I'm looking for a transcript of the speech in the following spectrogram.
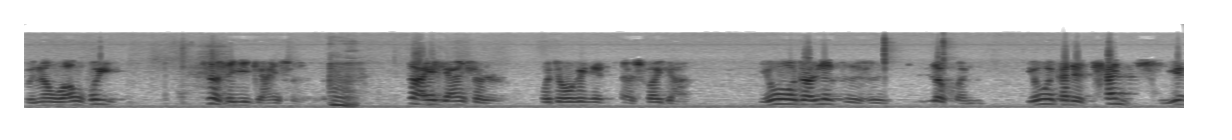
不能挽回，这是一件事。嗯，再一件事，我就我给你再说一下。因为我这儿子是二婚，因为他的前妻，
